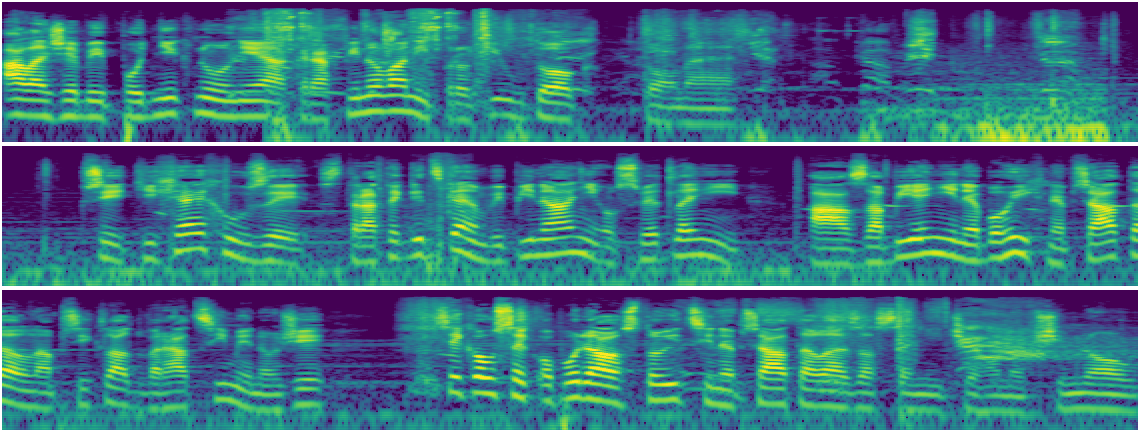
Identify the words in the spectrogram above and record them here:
ale že by podniknul nějak rafinovaný protiútok, to ne. Při tiché chůzi, strategickém vypínání osvětlení a zabíjení nebohých nepřátel například vrhacími noži, si kousek opodál stojící nepřátelé zase ničeho nevšimnou.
